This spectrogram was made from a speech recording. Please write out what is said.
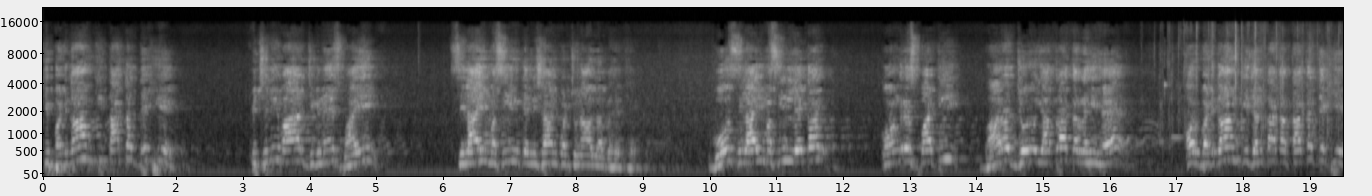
कि बडगाम की ताकत देखिए, पिछली बार जिग्नेश भाई सिलाई मशीन के निशान पर चुनाव लड़ रहे थे। वो सिलाई मशीन लेकर कांग्रेस पार्टी भारत जोड़ो यात्रा कर रही है। और बडगाम की जनता का ताकत देखिए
